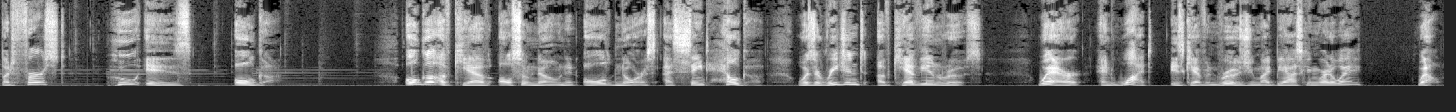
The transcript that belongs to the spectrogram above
But first, who is Olga? Olga of Kiev, also known in Old Norse as Saint Helga, was a regent of Kievan Rus. Where and what is Kievan Rus, you might be asking right away? Well,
